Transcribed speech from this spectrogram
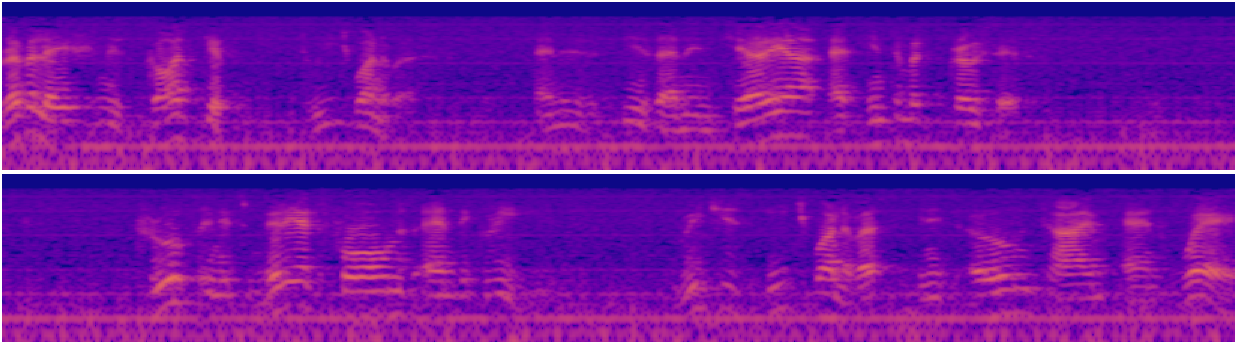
Revelation is God given to each one of us and is an interior and intimate process. Truth in its myriad forms and degrees reaches each one of us in its own time and way.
